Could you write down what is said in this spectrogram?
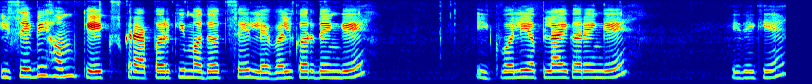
इसे भी हम केक स्क्रैपर की मदद से लेवल कर देंगे। इक्वली अप्लाई करेंगे। ये देखिए।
